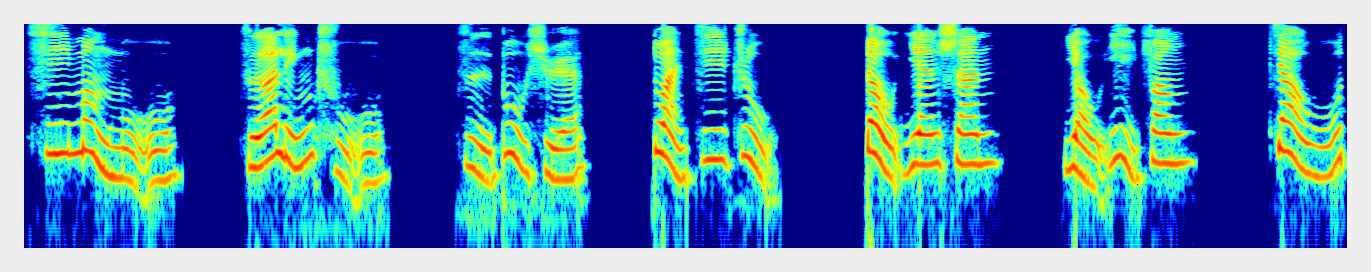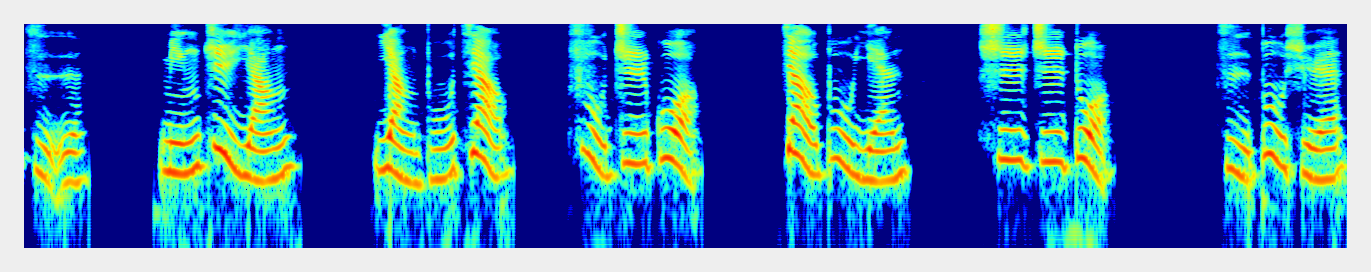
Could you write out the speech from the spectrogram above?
昔孟母，择邻处，子不学，断机杼。窦燕山，有义方，教五子，名俱扬。养不教，父之过；教不严，师之惰。子不学，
